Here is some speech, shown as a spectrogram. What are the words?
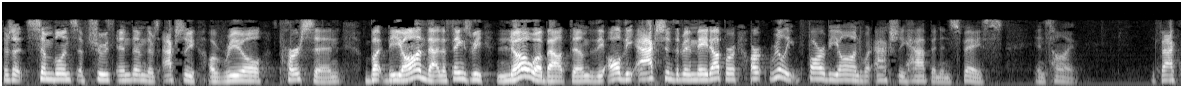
There's a semblance of truth in them. There's actually a real person. But beyond that, the things we know about them, the, all the actions that have been made up, are, are really far beyond what actually happened in space and time. In fact,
